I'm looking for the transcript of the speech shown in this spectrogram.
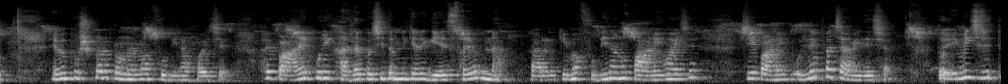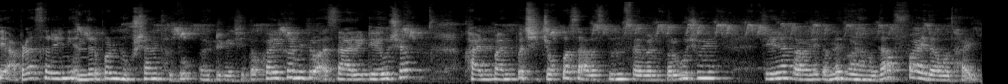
એમાં પુષ્કળ પ્રમાણમાં ફુદીના હોય છે. હવે પાણીપુરી ખાધા પછી તમને ક્યારે ગેસ થયો? ના. કારણ કે એમાં ફુદીનાનું પાણી હોય છે, જે પાણીપુરીને પચાવી દે છે. તો એવી જ રીતે આપણા શરીરની અંદર પણ નુકસાન થતું અટકે છે. તો ખરેખર મિત્રો, આ સારી ટેવ છે. ખાનપાન પછી ચોક્કસ આ વસ્તુનું સેવન કરવું જોઈએ. જેના કારણે તમને ઘણા બધા ફાયદાઓ થાય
